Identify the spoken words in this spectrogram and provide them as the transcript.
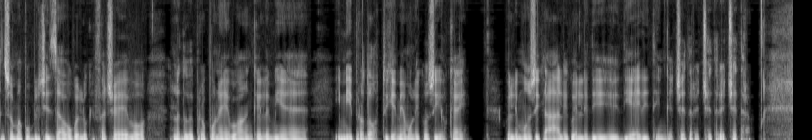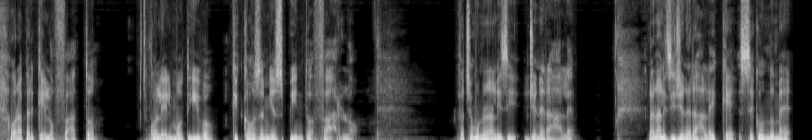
insomma pubblicizzavo quello che facevo, laddove proponevo anche mie, i miei prodotti, chiamiamoli così, ok? Quelli musicali, quelli di, di editing, eccetera, eccetera, eccetera. Ora, perché l'ho fatto? Qual è il motivo? Che cosa mi ha spinto a farlo? Facciamo un'analisi generale. L'analisi generale è che, secondo me,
